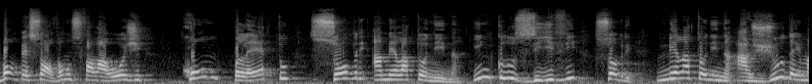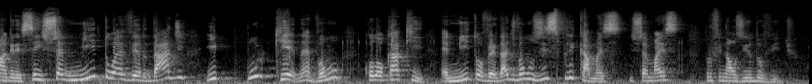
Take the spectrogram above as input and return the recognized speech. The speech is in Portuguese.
Bom, pessoal, vamos falar hoje completo sobre a melatonina, inclusive sobre melatonina ajuda a emagrecer, isso é mito ou é verdade e por quê, né? Vamos colocar aqui, é mito ou verdade, vamos explicar, mas isso é mais pro finalzinho do vídeo.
